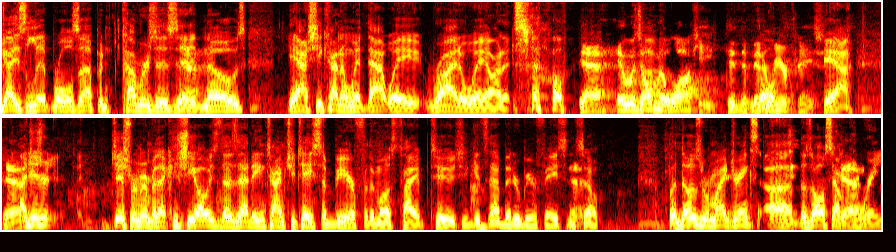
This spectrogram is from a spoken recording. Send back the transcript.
Guy's lip rolls up and covers his Yeah. uh, nose. Yeah, she kind of went that way right away on it. So Yeah, it was old Milwaukee did the bitter Oh, beer face. yeah, Yeah. I just just remember that because she always does that anytime she tastes a beer for the most type too. She gets that bitter beer face, and Yeah. so. But those were my drinks. Uh, those all sound Yeah. great.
